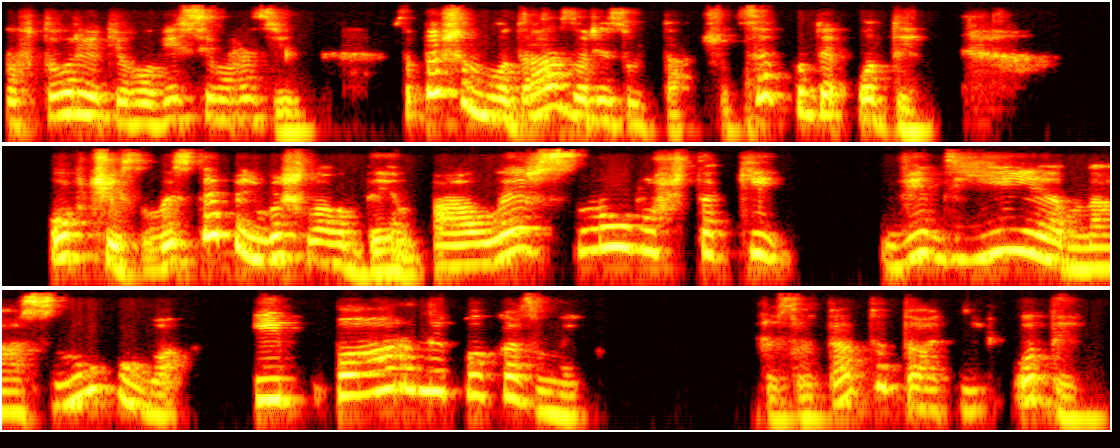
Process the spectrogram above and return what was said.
повторюють його 8 разів. Запишемо одразу результат, що це буде 1. Обчислили степень, вийшла 1. Але ж знову ж таки від'ємна основа і парний показник. Результат додатній 1.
